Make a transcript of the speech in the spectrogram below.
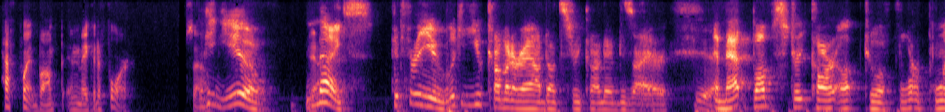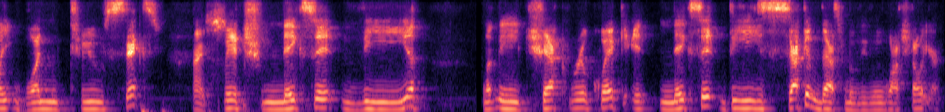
half point bump and make it a four. So Look at you. Yeah. Nice. Good for you. Look at you coming around on Streetcar Named Desire. yeah, And that bumps Streetcar up to a 4.126, nice. which makes it the. Let me check real quick. It makes it the second best movie we watched all year.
